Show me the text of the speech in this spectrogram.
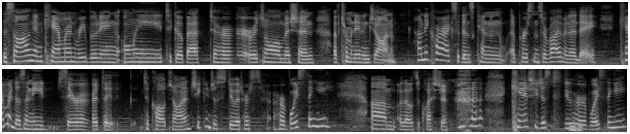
The song and Cameron rebooting only to go back to her original mission of terminating John. How many car accidents can a person survive in a day? Cameron doesn't need Sarah to to call John. She can just do it her her voice thingy. Um, oh, that was a question. Can't she just do her voice thingy?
